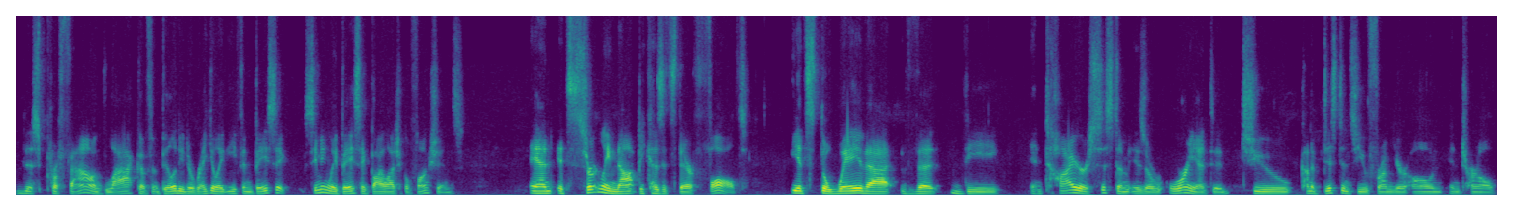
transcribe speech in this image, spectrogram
this profound lack of ability to regulate even basic, seemingly basic biological functions and it's certainly not because it's their fault. It's the way that the the entire system is oriented to kind of distance you from your own internal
